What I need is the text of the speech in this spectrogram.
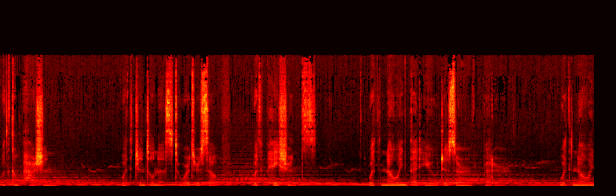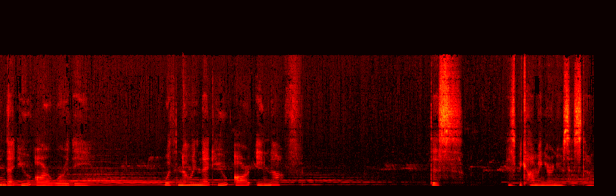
with compassion, with gentleness towards yourself, with patience, with knowing that you deserve better, with knowing that you are worthy, with knowing that you are enough. This is becoming your new system.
